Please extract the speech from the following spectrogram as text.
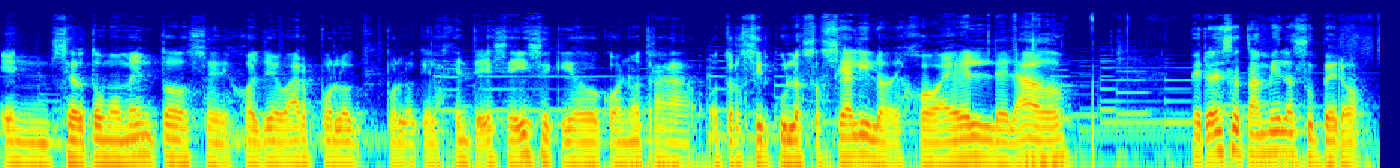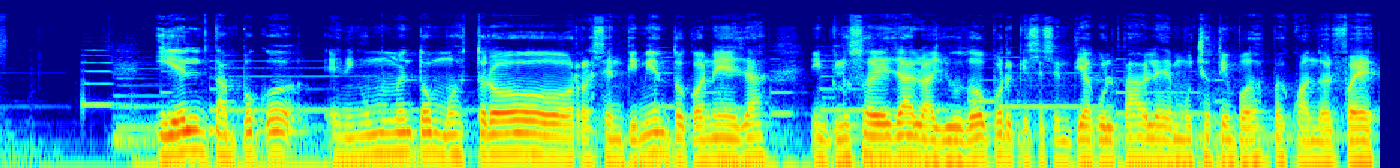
en cierto momento se dejó llevar por lo, por lo que la gente dice se quedó con otra, otro círculo social y lo dejó a él de lado. Pero eso también lo superó y él tampoco en ningún momento mostró resentimiento con ella, incluso ella lo ayudó porque se sentía culpable de mucho tiempo después cuando él fue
